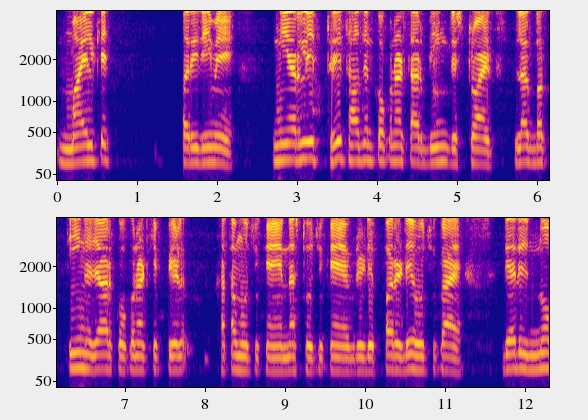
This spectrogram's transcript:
माइल के परिधि में nearly three thousand coconuts are being destroyed लगभग तीन हज़ार कोकोनट के पेड़ खत्म हो चुके हैं, नष्ट हो चुके हैं एवरी डे पर डे हो चुका है। There is no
